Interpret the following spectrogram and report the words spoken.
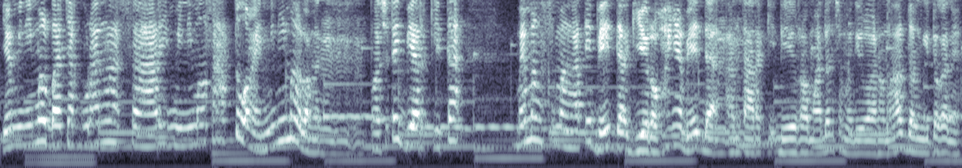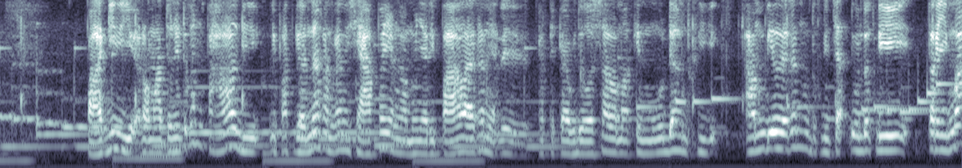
ya minimal baca Quran lah sehari minimal satu aja minimal banget Hmm. maksudnya biar kita memang semangatnya beda girohnya beda Hmm. antara di Ramadan sama di luar Ramadan gitu kan ya apalagi di Ramadan itu kan pahala dilipat gandakan kan siapa yang nggak mau nyari pahala kan ya? Iya. ketika dosa makin mudah untuk diambil ya kan untuk dica- untuk diterima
